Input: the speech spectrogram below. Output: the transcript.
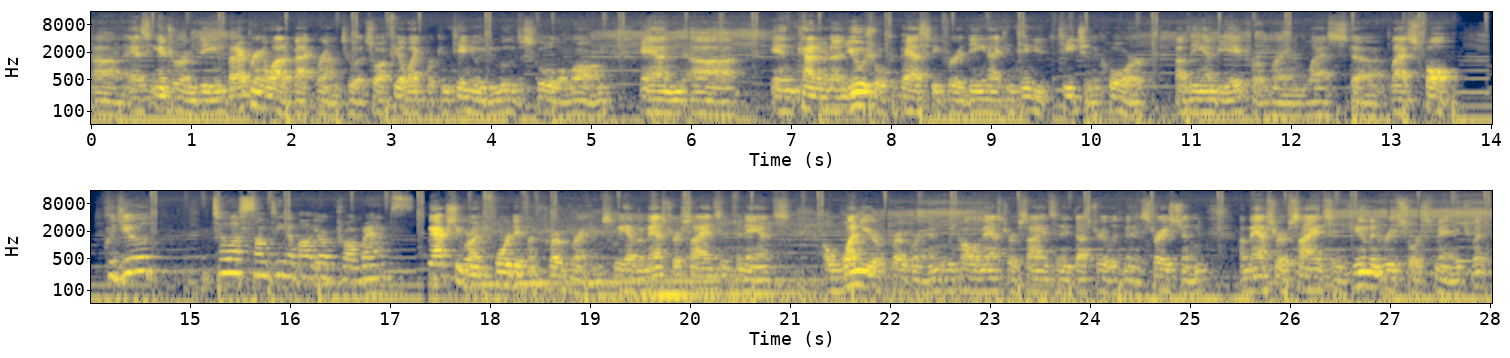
uh, as interim dean, but I bring a lot of background to it, so I feel like we're continuing to move the school along. And uh, in kind of an unusual capacity for a dean, I continued to teach in the core of the MBA program last, uh, last fall. Could you tell us something about your programs? We actually run four different programs. We have a Master of Science in Finance, a one-year program we call a Master of Science in Industrial Administration, a Master of Science in Human Resource Management,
